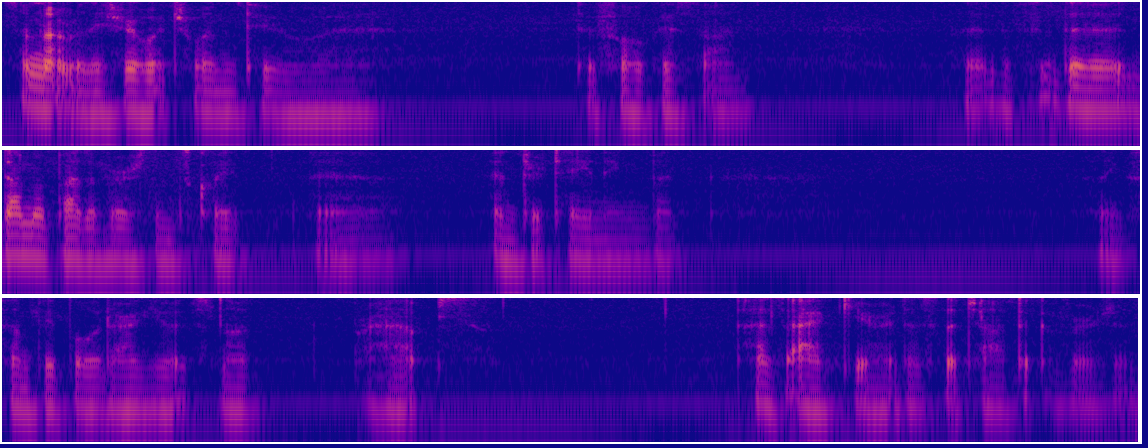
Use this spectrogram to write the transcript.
So I'm not really sure which one to uh, to focus on. The, the, the Dhammapada version is quite uh, entertaining, but I think some people would argue it's not perhaps as accurate as the Jataka version.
